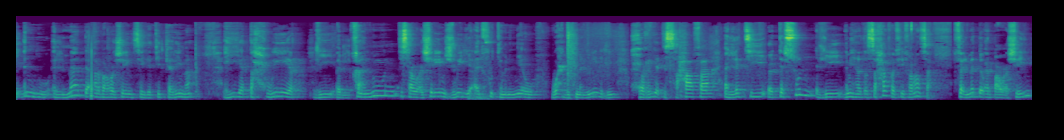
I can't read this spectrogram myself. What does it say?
لأنه المادة 24 سيدتي الكريمة هي تحوير للقانون 29 جويلية 1881 لحرية الصحافة التي تسن لمهنة الصحافة في فرنسا. فالمادة 24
